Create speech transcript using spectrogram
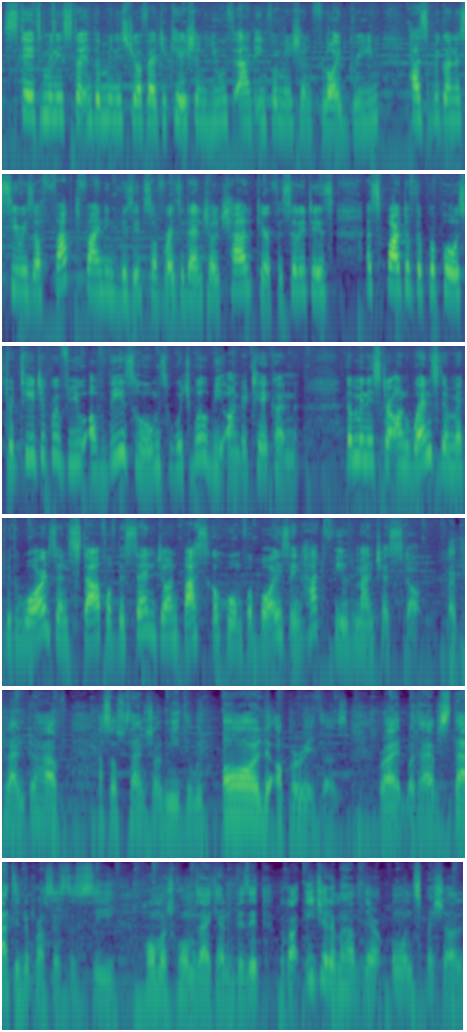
State Minister in the Ministry of Education, Youth and Information Floyd Green has begun a series of fact-finding visits of residential childcare facilities as part of the proposed strategic review of these homes which will be undertaken. The minister on Wednesday met with wards and staff of the St. John Bosco Home for Boys in Hatfield, Manchester. I plan to have a substantial meeting with all the operators, right? But I have started the process to see how much homes I can visit because each of them have their own special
